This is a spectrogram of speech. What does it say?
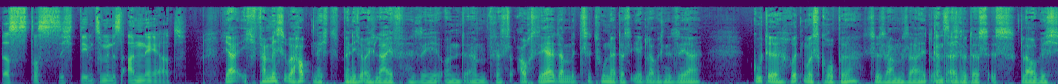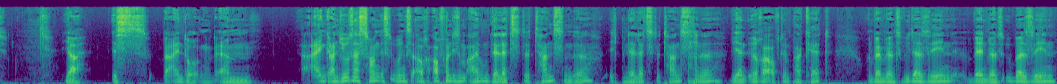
dass das sich dem zumindest annähert. Ja, ich vermisse überhaupt nichts, wenn ich euch live sehe und ähm, das auch sehr damit zu tun hat, dass ihr, glaube ich, eine sehr gute Rhythmusgruppe zusammen seid Ganz und also sicher. das ist, glaube ich, ja, ist beeindruckend. Ähm, ein grandioser Song ist übrigens auch, auch von diesem Album Der letzte Tanzende. Ich bin der letzte Tanzende, wie ein Irrer auf dem Parkett. Und wenn wir uns wiedersehen, werden wir uns übersehen.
